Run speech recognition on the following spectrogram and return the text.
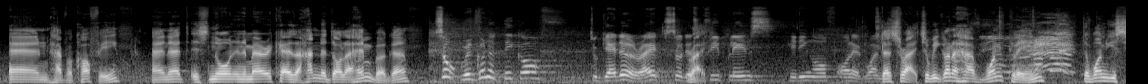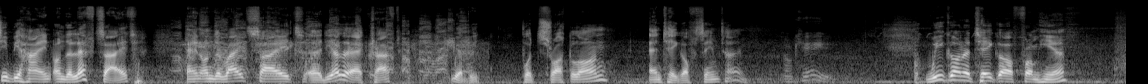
and have a coffee, and that is known in America as a $100 hamburger. So we're going to take off together, right? So there's Right. three planes heading off all at once. That's right. So we're going to have one plane, the one you see behind on the left side, and on the right side, uh, the other aircraft, yeah, we put throttle on and take off same time. Okay. We're going to take off from here,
